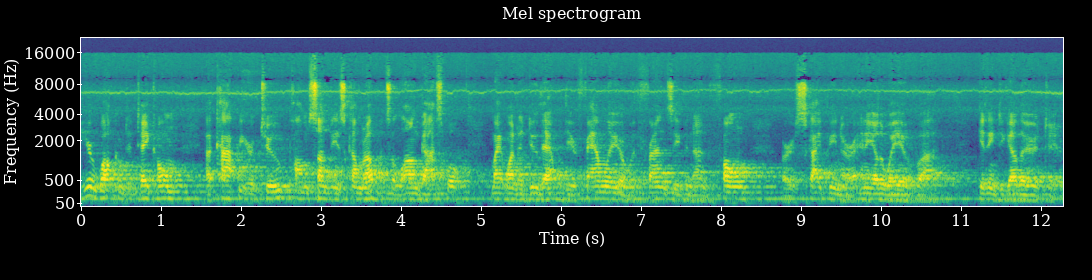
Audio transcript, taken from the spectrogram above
You're welcome to take home a copy or two. Palm Sunday is coming up. It's a long gospel. You might want to do that with your family or with friends, even on phone or Skyping or any other way of uh, getting together to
